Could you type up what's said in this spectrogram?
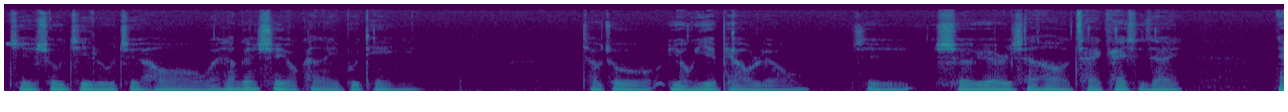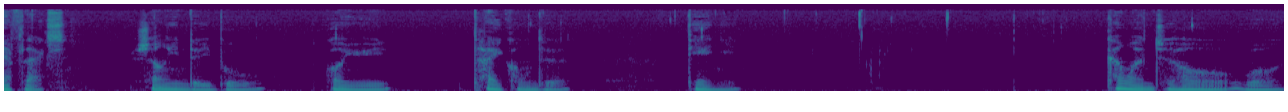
结束记录之后，晚上跟室友看了一部电影，叫做《永夜漂流》，是十二月二十三号才开始在 Netflix 上映的一部关于太空的电影。看完之后，我。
